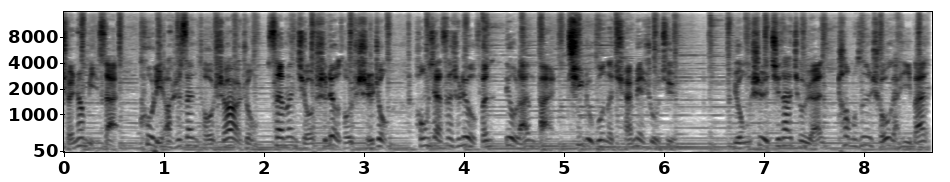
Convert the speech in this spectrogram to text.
全场比赛，库里二十三投十二中，三分球十六投十中，轰下三十六分、六篮板、七助攻的全面数据。勇士其他球员，汤普森手感一般，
